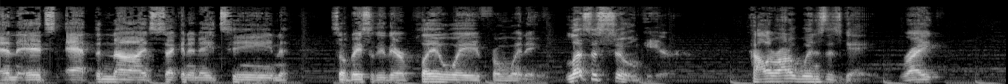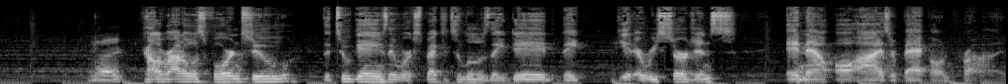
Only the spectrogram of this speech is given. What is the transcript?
and it's at the nine, second and 18. So basically, they're a play away from winning. Let's assume here Colorado wins this game, right? right. Colorado is four and two. The two games they were expected to lose, they did. They get a resurgence, and now all eyes are back on Prime.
